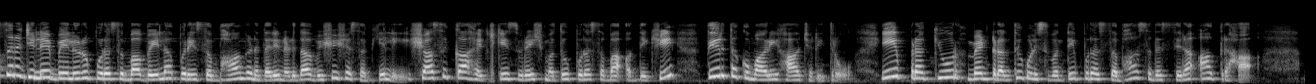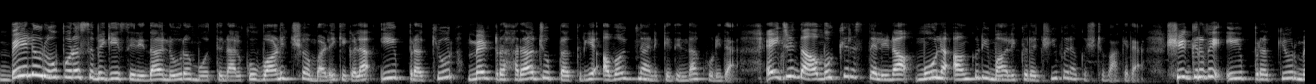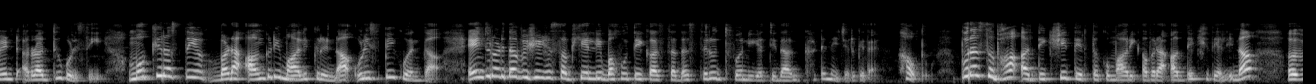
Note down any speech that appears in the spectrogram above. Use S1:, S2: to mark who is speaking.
S1: ಹಾಸನ ಜಿಲ್ಲೆ ಬೇಲೂರು ಪುರಸಭಾ ವೇಲಾಪುರಿ ಸಭಾಂಗಣದಲ್ಲಿ ನಡೆದ ವಿಶೇಷ ಸಭೆಯಲ್ಲಿ ಶಾಸಕ ಎಚ್ಕೆ ಸುರೇಶ್ ಮತ್ತು ಪುರಸಭಾ ಅಧ್ಯಕ್ಷೆ ತೀರ್ಥಕುಮಾರಿ ಹಾಜರಿದ್ದರು. ಈ ಪ್ರಕ್ಯೂರ್ಮೆಂಟ್ ರದ್ದುಗೊಳಿಸುವಂತೆ ಪುರಸಭಾ ಸದಸ್ಯರ ಆಗ್ರಹ. ಬೇಲೂರು ಪುರಸಭೆಗೆ ಸೇರಿದ ನೂರ ಮೂವತ್ನಾಲ್ಕು ವಾಣಿಜ್ಯ ಮಳಿಗೆಗಳ ಈ ಪ್ರಕ್ಯೂರ್ಮೆಂಟ್ ಹರಾಜು ಪ್ರಕ್ರಿಯೆ ಅವೈಜ್ಞಾನಿಕದಿಂದ ಕೂಡಿದೆ. ಇದರಿಂದ ಮುಖ್ಯ ರಸ್ತೆಯಲ್ಲಿನ ಮೂಲ ಅಂಗಡಿ ಮಾಲೀಕರ ಜೀವನ ಕಷ್ಟವಾಗಿದೆ. ಶೀಘ್ರವೇ ಈ ಪ್ರಕ್ಯೂರ್ಮೆಂಟ್ ರದ್ದುಗೊಳಿಸಿ ಮುಖ್ಯ ರಸ್ತೆಯ ಬಡ ಅಂಗಡಿ ಮಾಲೀಕರನ್ನ ಉಳಿಸಬೇಕು ಅಂತ ಇಂದು ನಡೆದ ವಿಶೇಷ ಸಭೆಯಲ್ಲಿ ಬಹುತೇಕ ಸದಸ್ಯರು ಧ್ವನಿ ಎತ್ತಿದ ಘಟನೆ ಜರುಗಿದೆ. ಹೌದು, ಪುರಸಭಾ ಅಧ್ಯಕ್ಷೆ ತೀರ್ಥಕುಮಾರಿ ಅವರ ಅಧ್ಯಕ್ಷತೆಯಲ್ಲಿನ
